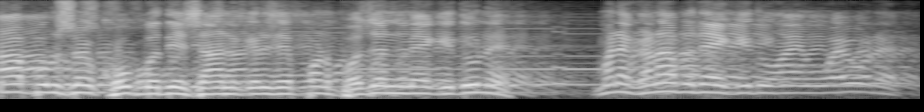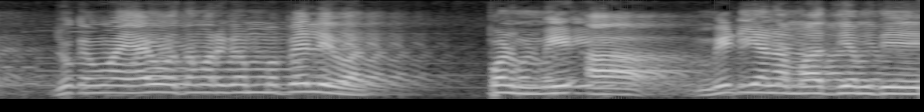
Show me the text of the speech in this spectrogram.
મહાપુરુષોએ ખૂબ બધી શાન કરી છે. પણ ભજન મેં કીધું ને, મને ઘણા બધાએ કીધું આ હું આવ્યો ને. જો કે હું આવ્યો તમારા ગામમાં પહેલી વાર. પણ આ મીડિયાના માધ્યમથી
